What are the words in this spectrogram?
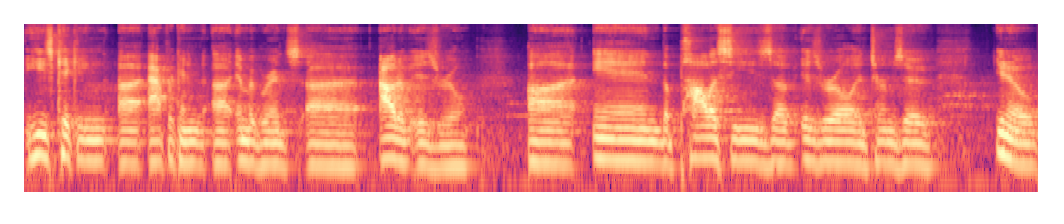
he's kicking uh, African uh, immigrants uh, out of Israel, uh, and the policies of Israel in terms of, you know,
